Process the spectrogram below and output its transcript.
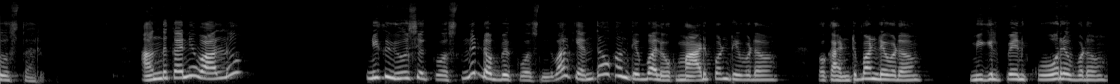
చూస్తారు. అందుకని వాళ్ళు నీకు యూజ్ ఎక్కువ వస్తుంది డబ్బు ఎక్కువ వస్తుంది వాళ్ళకి ఎంతో కొంత ఇవ్వాలి. ఒక మామిడిపండు ఇవ్వడం, ఒక అంటిపండు ఇవ్వడం, మిగిలిపోయిన కూర ఇవ్వడం,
